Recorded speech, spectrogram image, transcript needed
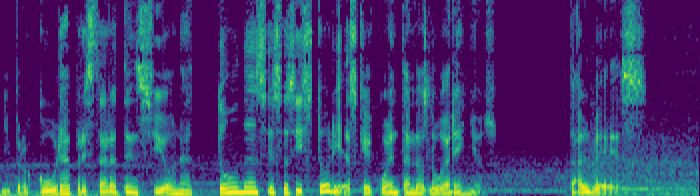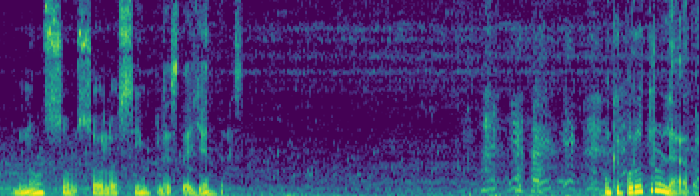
Y procura prestar atención a todas esas historias que cuentan los lugareños. Tal vez no son solo simples leyendas. Aunque por otro lado,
